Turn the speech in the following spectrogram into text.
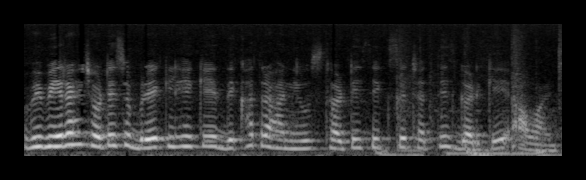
अभी बेरा छोटे से ब्रेक लेके दिखत रहा न्यूज़ 36 से छत्तीसगढ़ के आवाज़।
